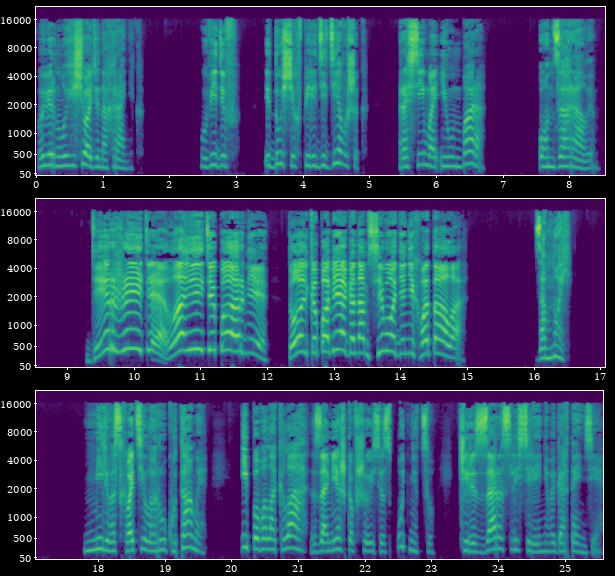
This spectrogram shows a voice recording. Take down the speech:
вывернул еще один охранник. Увидев идущих впереди девушек, Расима и Умбара, он заорал им. «Держите! Ловите, парни! Только побега нам сегодня не хватало!» «За мной!» Мильва схватила руку Тамы и поволокла замешкавшуюся спутницу через заросли сиреневой гортензии.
